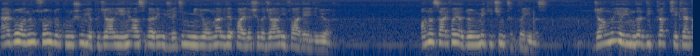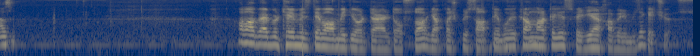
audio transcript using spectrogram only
Erdoğan'ın son dokunuşu yapacağı yeni asgari ücretin milyonlar ile paylaşılacağı ifade ediliyor. Ana sayfaya dönmek için tıklayınız. Canlı yayında dikkat çeken asgari Ana haber bültenimiz devam ediyor değerli dostlar. Yaklaşık bir saatte bu ekranlardayız ve diğer haberimize geçiyoruz.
